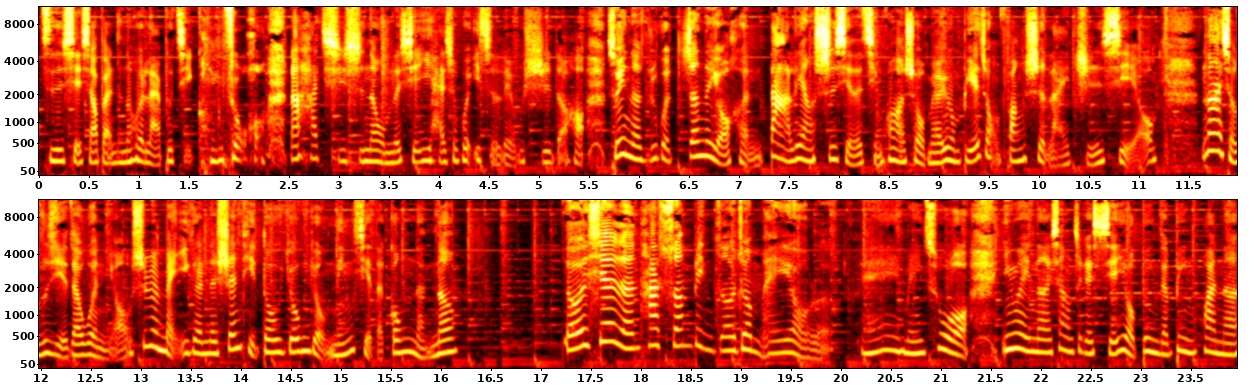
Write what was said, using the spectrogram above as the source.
其实血小板真的会来不及工作。那它其实呢，我们的血液还是会一直流失的哈。所以呢，如果真的有很大量失血的情况的时候，我们要用别种方式来止血哦。那小猪姐姐在问你哦，是不是每一个人的身体都拥有凝血的功能呢？有一些人他生病之后就没有了。哎，没错，因为呢，像这个血友病的病患呢，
